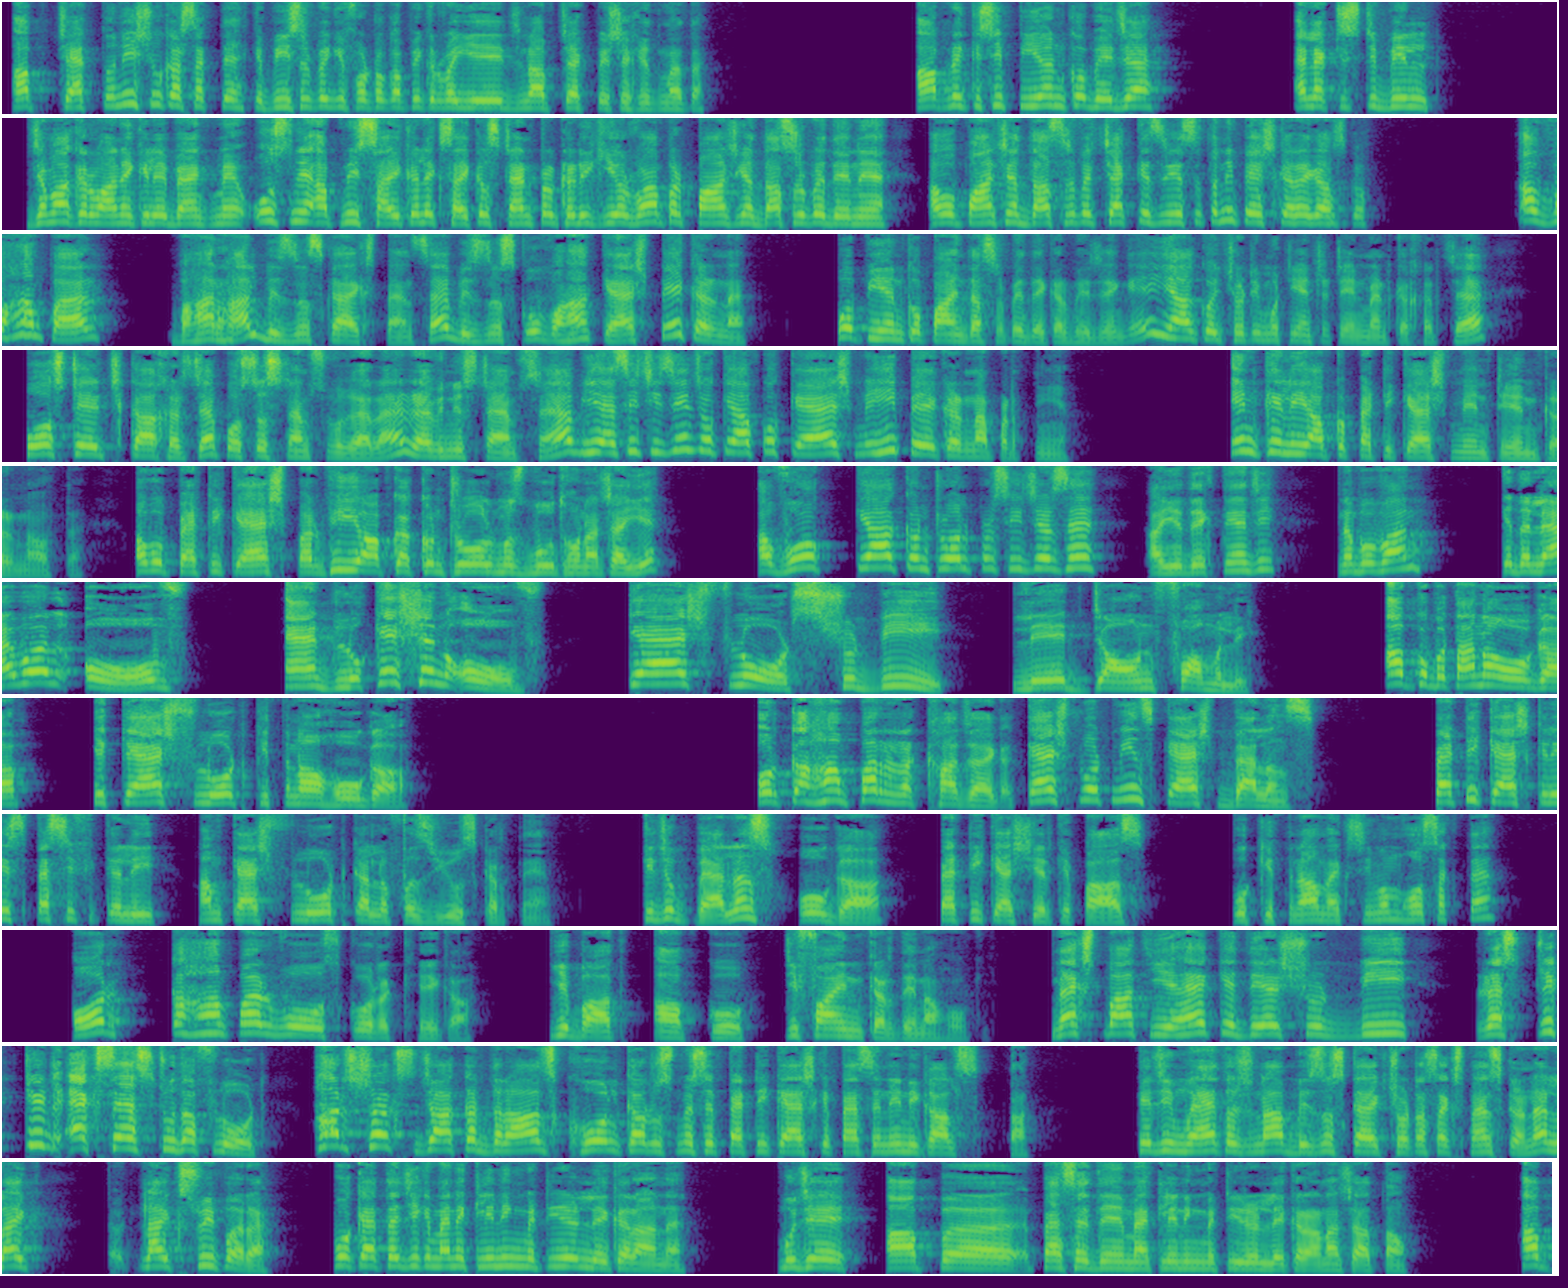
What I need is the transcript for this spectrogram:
آپ چیک تو نہیں ایشو کر سکتے کہ بیس روپے کی فوٹو کاپی کروائیے جناب چیک پیش خدمت ہے۔ آپ نے کسی پی این کو بھیجا الیکٹریسٹی بل جمع کروانے کے لیے بینک میں، اس نے اپنی سائیکل، ایک سائیکل سٹینڈ پر کھڑی کی اور وہاں پر پانچ یا دس روپے دینے ہیں۔ اب وہ پانچ یا دس روپے چیک کے ذریعے سے تو نہیں پیش کرے گا اس کو۔ اب وہاں پر، بہرحال بزنس کا ایکسپینس ہے۔ بزنس کو وہاں کیش پے کرنا ہے۔ وہ پی این کو پانچ، دس روپے دے کر بھیجیں گے۔ یا کوئی چھوٹی موٹی انٹرٹینمنٹ کا خرچہ ہے۔ پوسٹیج کا خرچہ ہے پوسٹل اسٹمپس وغیرہ ہیں۔ ریونیو اسٹمپس ہیں۔ اب یہ ایسی چیزیں جو کہ آپ کو کیش میں ہی پے کرنا پڑتی ہیں۔ ان کے لیے آپ کو پیٹی کیش مینٹین کرنا ہوتا ہے۔ اب وہ پیٹی کیش پر بھی آپ کا کنٹرول مضبوط ہونا چاہیے۔ اب وہ کیا کنٹرول پروسیجرز ہیں؟ آئیے دیکھتے ہیں جی۔ نمبر ون کہ the level of and location of cash floats should be laid down formally آپ کو بتانا ہوگا کہ کیش فلوٹ کتنا ہوگا اور کہاں پر رکھا جائے گا۔ Cash float means cash balance petty cash کے لیے اسپیسیفکلی ہم کیش فلوٹ کا لفظ یوز کرتے ہیں کہ جو بیلنس ہوگا پیٹی کیشیئر کے پاس وہ کتنا میکسیمم ہو سکتا ہے اور کہاں پر وہ اس کو رکھے گا یہ بات آپ کو ڈیفائن کر دینا ہوگی۔ نیکسٹ بات یہ ہے کہ there should be restricted access to the float ہر شخص جا کر دراز کھول کر اس میں سے پیٹی کیش کے پیسے نہیں نکال سکتا۔ کہ جی میں تو جناب بزنس کا ایک چھوٹا سا ایکسپینس کرنا ہے لائک لائک سویپر ہے۔ وہ کہتا ہے جی کہ میں نے کلیننگ مٹیریل لے کر آنا ہے۔ مجھے آپ پیسے دیں، میں کلیننگ مٹیریل لے کر آنا چاہتا ہوں۔ اب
